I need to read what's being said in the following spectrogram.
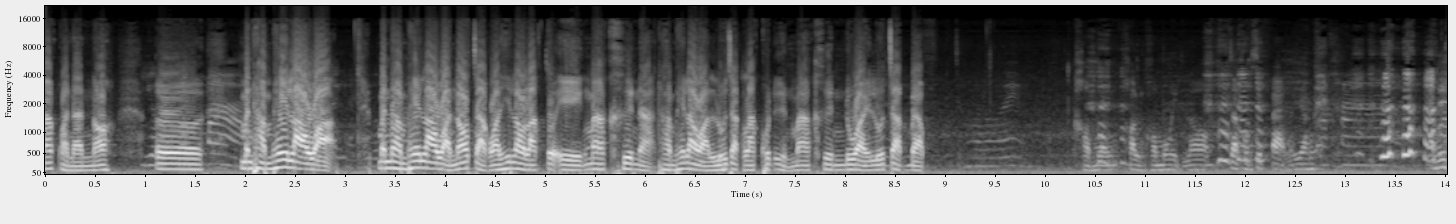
มากกว่านั้นเนาะเยอะเออมากมันทำให้เราอะ มันทำให้เราอะนอกจากว่าที่เรารักตัวเองมากขึ้นอะทำให้เราอะรู้จักรักคนอื่นมากขึ้นด้วย รู้จักแบบจังเลยขอมงขอขอมงอีกรอบจากผมสิบแปดแล้วยังค่ะอันนี้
